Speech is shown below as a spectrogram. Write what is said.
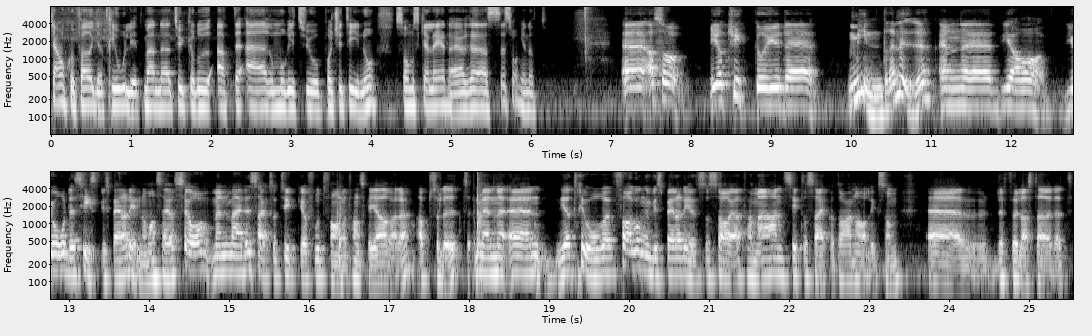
kanske föga troligt, men tycker du att det är Mourinho Maurizio Pochettino som ska leda er eh, säsongen ut? Eh, alltså, jag tycker ju det mindre nu än eh, jag gjorde sist vi spelade in om man säger så. Men med det sagt så tycker jag fortfarande att han ska göra det, absolut. Men eh, jag tror, förra gången vi spelade in så sa jag att han, han sitter säkert och han har liksom eh, det fulla stödet.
